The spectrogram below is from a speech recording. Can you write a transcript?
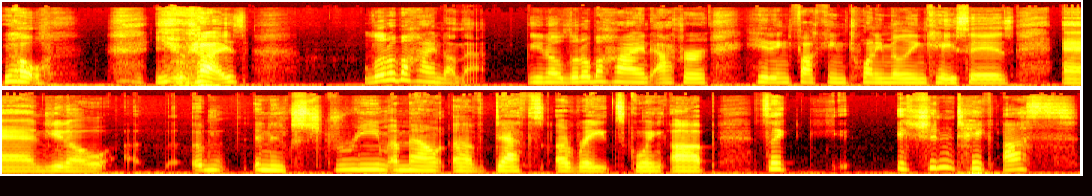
yo, you guys, a little behind on that. You know, a little behind after hitting fucking 20 million cases and, you know, um, an extreme amount of deaths uh, rates going up. It's like, it shouldn't take us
